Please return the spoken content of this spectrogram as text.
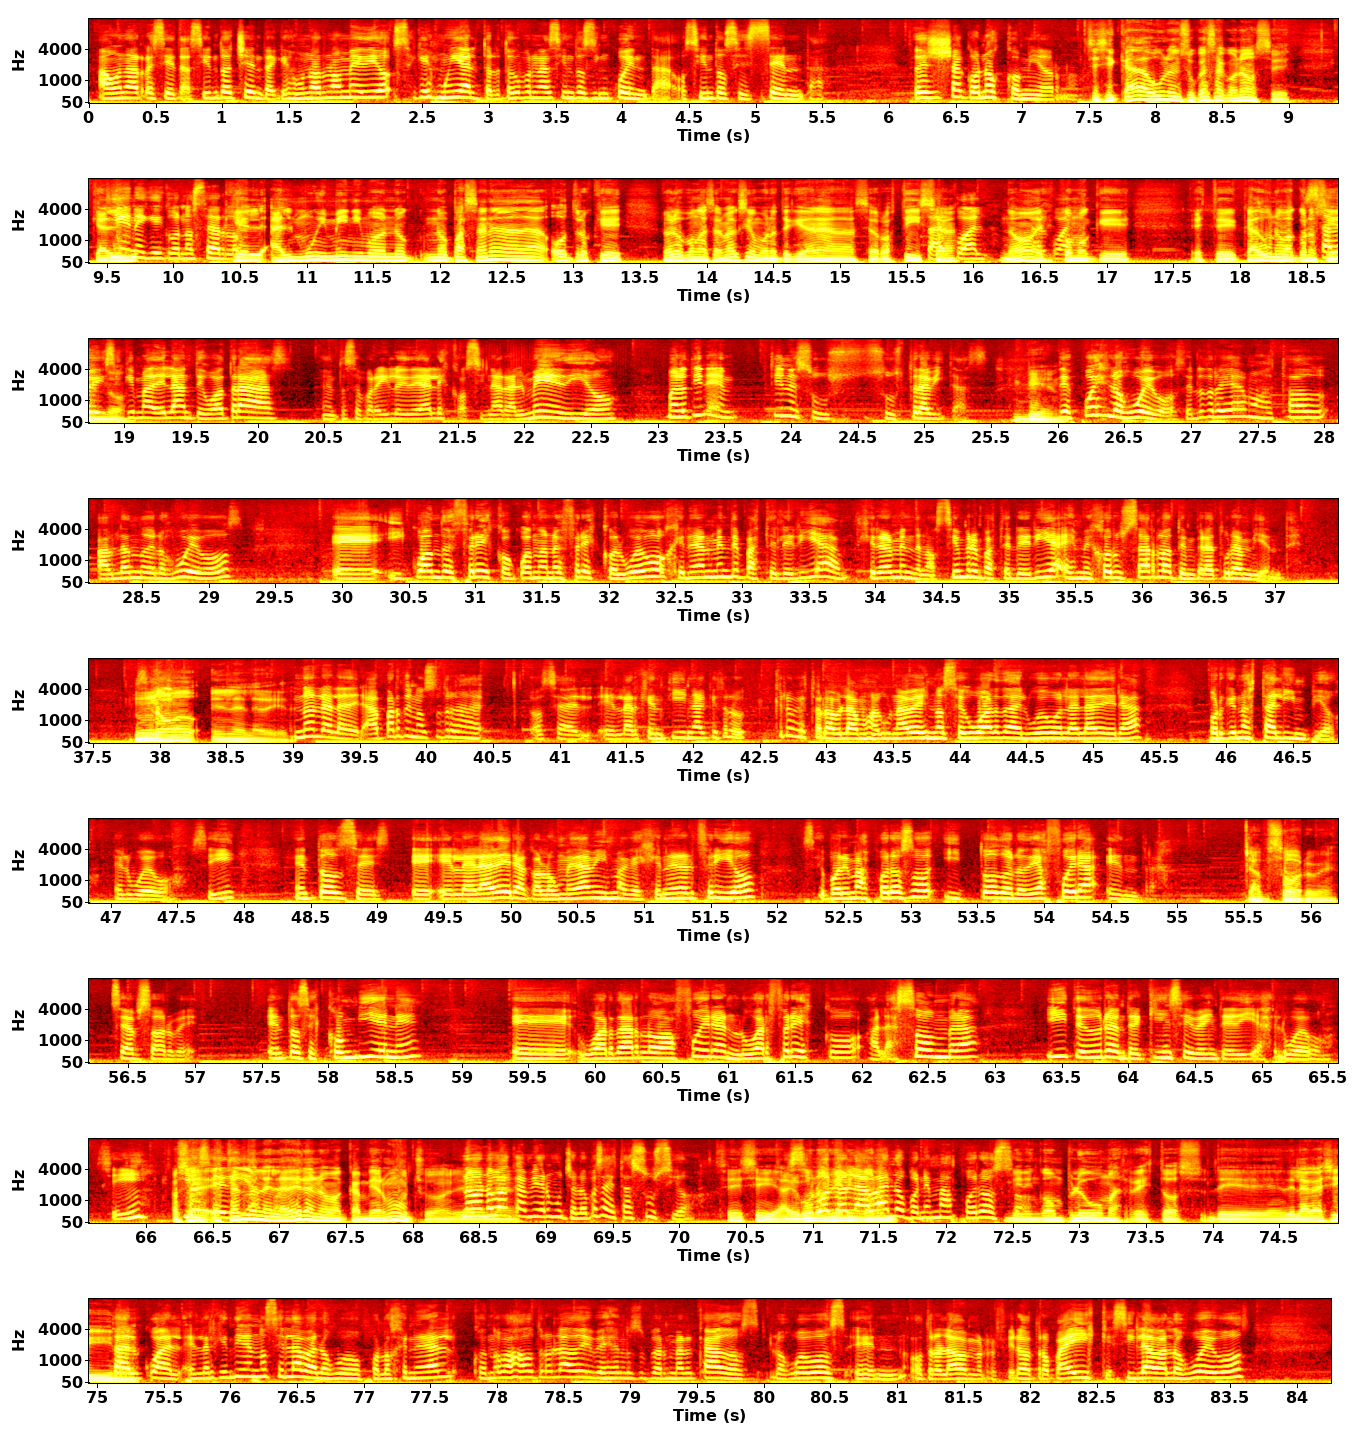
a una receta 180, que es un horno medio, sé que es muy alto, lo tengo que poner a 150 o 160. Entonces yo ya conozco mi horno. Sí, sí, cada uno en su casa conoce que al, Tiene que conocerlo. que el- al muy mínimo no, no pasa nada, otros que no lo pongas al máximo no te queda nada, se rostiza. Tal cual, ¿no? tal es cual. como que este, cada uno va sabe si conociendo. quema adelante o atrás. Entonces por ahí lo ideal es cocinar al medio. Bueno, tiene, tiene sus, sus trabitas. Bien. Después los huevos. El otro día hemos estado hablando de los huevos. Eh, y cuándo es fresco, cuándo no es fresco. El huevo, generalmente en pastelería, generalmente no, siempre en pastelería es mejor usarlo a temperatura ambiente. ¿sí? No en la heladera. No en la heladera. Aparte nosotros, o sea, en la Argentina, que esto creo que esto lo hablamos alguna vez, no se guarda el huevo en la heladera porque no está limpio el huevo, ¿sí? Entonces, eh, en la heladera, con la humedad misma que genera el frío, se pone más poroso y todo lo de afuera entra, Absorbe. se absorbe. Entonces conviene eh, guardarlo afuera, en un lugar fresco, a la sombra, y te dura entre 15 y 20 días el huevo, ¿sí? O sea, 15 estando días, en la heladera no va a cambiar mucho. No, no va a cambiar mucho, lo que pasa es que está sucio. Sí, sí, Y si vos lo lavás, con, lo pones más poroso. vienen con plumas, restos de, de la gallina. Tal cual. En la Argentina no se lava los huevos. Por lo general, cuando vas a otro lado y ves en los supermercados los huevos en otro lado, me refiero a otro país, que sí lavan los huevos,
